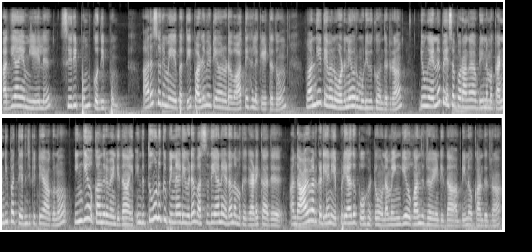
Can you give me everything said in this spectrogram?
அத்தியாயம் ஏழு சிரிப்பும் கொதிப்பும். அரசுரிமையை பற்றி பழுவேட்டையாரோட வார்த்தைகளை கேட்டதும் வந்தியத்தேவன் உடனே ஒரு முடிவுக்கு வந்துடுறான். இவங்க என்ன பேச போறாங்க அப்படின்னு நம்ம கண்டிப்பா தெரிஞ்சுக்கிட்டே ஆகணும். இங்கே உட்காந்துட வேண்டிதான் இந்த தூணுக்கு பின்னாடி விட வசதியான இடம் நமக்கு கிடைக்காது. அந்த ஆழ்வார்க்கடியான் எப்படியாவது போகட்டும். நம்ம இங்கே உட்காந்துட வேண்டிதான் அப்படின்னு உட்காந்துடுறான்.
